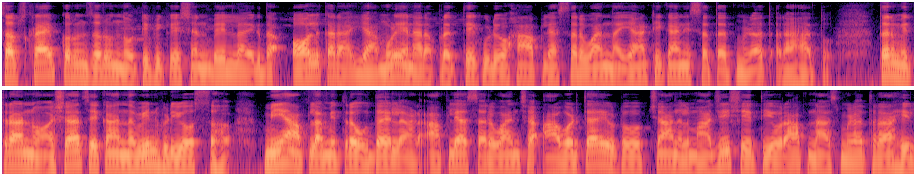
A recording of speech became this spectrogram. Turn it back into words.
सबस्क्राईब करून जरूर नोटिफिकेशन बेलला एकदा ऑल करा. यामुळे येणारा प्रत्येक व्हिडिओ हा आपल्या सर्वांना या ठिकाणी सतत मिळत राहतो. तर मित्रांनो अशाच एका नवीन व्हिडिओसह मी आपला मित्र उदय लाड आपल्या सर्वांच्या आवडत्या यूट्यूब चॅनल माझी शेतीवर आपणास मिळत राहील.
